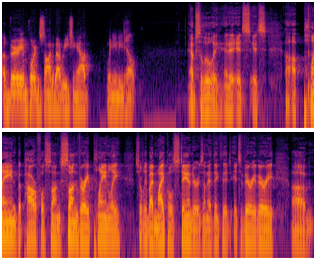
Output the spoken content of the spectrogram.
a very important song about reaching out when you need help. Absolutely, and it, it's it's a plain but powerful song, sung very plainly, certainly by Michael's standards. And I think that it's very, very um,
